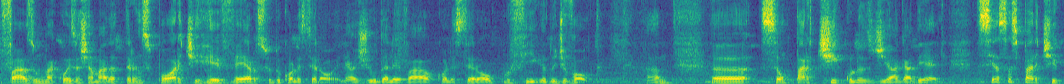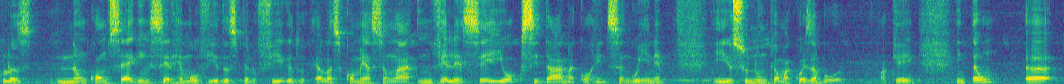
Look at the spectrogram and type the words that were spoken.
faz uma coisa chamada transporte reverso do colesterol. Ele ajuda a levar o colesterol para o fígado de volta. Tá? Uh, são partículas de HDL. Se essas partículas não conseguem ser removidas pelo fígado, elas começam a envelhecer e oxidar na corrente sanguínea, e isso nunca é uma coisa boa, ok? Então, uh,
